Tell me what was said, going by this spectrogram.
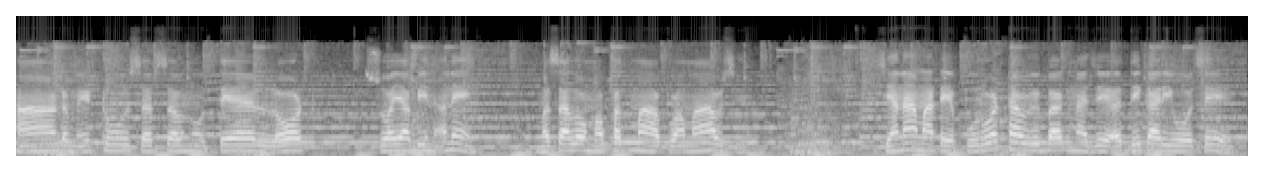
ખાંડ, મીઠું, સરસવનું તેલ, લોટ, સોયાબીન અને મસાલો મફતમાં આપવામાં આવશે. જેના માટે પુરવઠા વિભાગના જે અધિકારીઓ છે,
